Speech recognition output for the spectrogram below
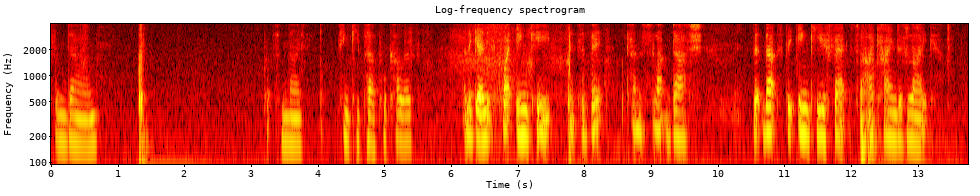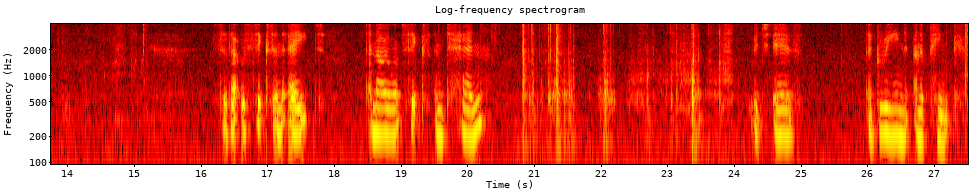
softened down. Got some nice pinky purple colours. And again, it's quite inky. It's a bit kind of slapdash, but that's the inky effect that I kind of like. So that was six and eight, and now I want six and ten, which is a green and a pink.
